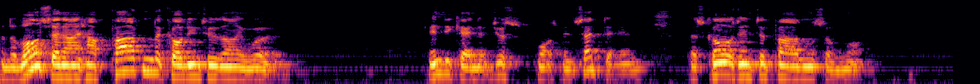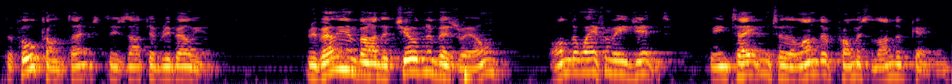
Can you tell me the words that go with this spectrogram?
And the Lord said, I have pardoned according to thy word. Indicating that just what's been said to him has caused him to pardon someone. The full context is that of rebellion. Rebellion by the children of Israel on the way from Egypt, being taken to the land of promise, the land of Canaan,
